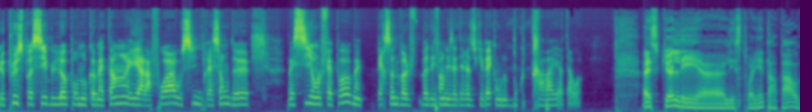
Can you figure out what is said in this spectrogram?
le, plus possible là pour nos commettants et à la fois aussi une pression de ben, si on ne le fait pas, ben, personne ne va, va défendre les intérêts du Québec. On a beaucoup de travail à Ottawa. Est-ce que les, euh, les citoyens t'en parlent?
